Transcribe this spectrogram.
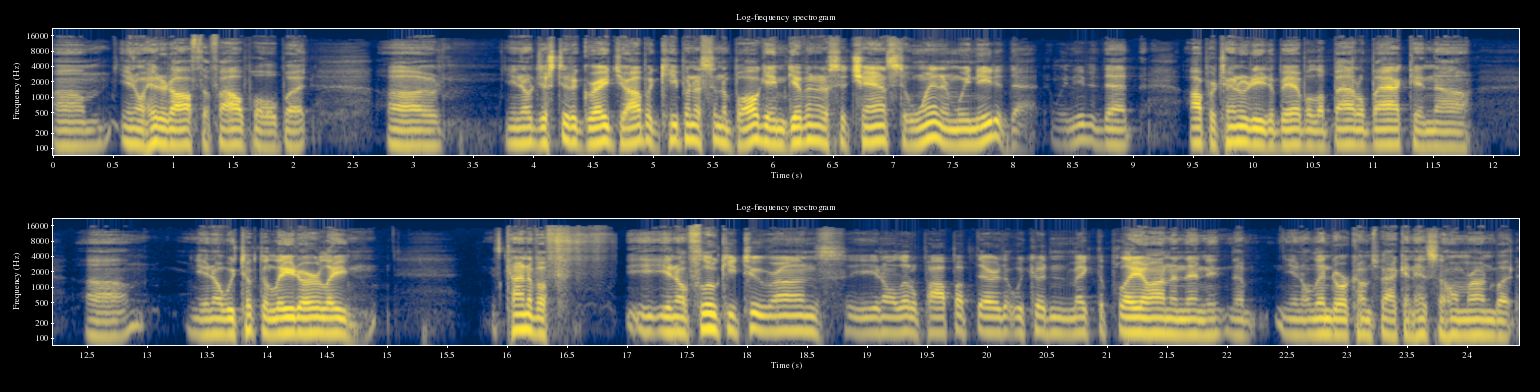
um, you know hit it off the foul pole. But uh, you know, just did a great job of keeping us in the ball game, giving us a chance to win, and we needed that. We needed that opportunity to be able to battle back and. Uh, um, you know, we took the lead early. It's kind of a, you know, fluky two runs. You know, a little pop up there that we couldn't make the play on, and then the, you know Lindor comes back and hits the home run. But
